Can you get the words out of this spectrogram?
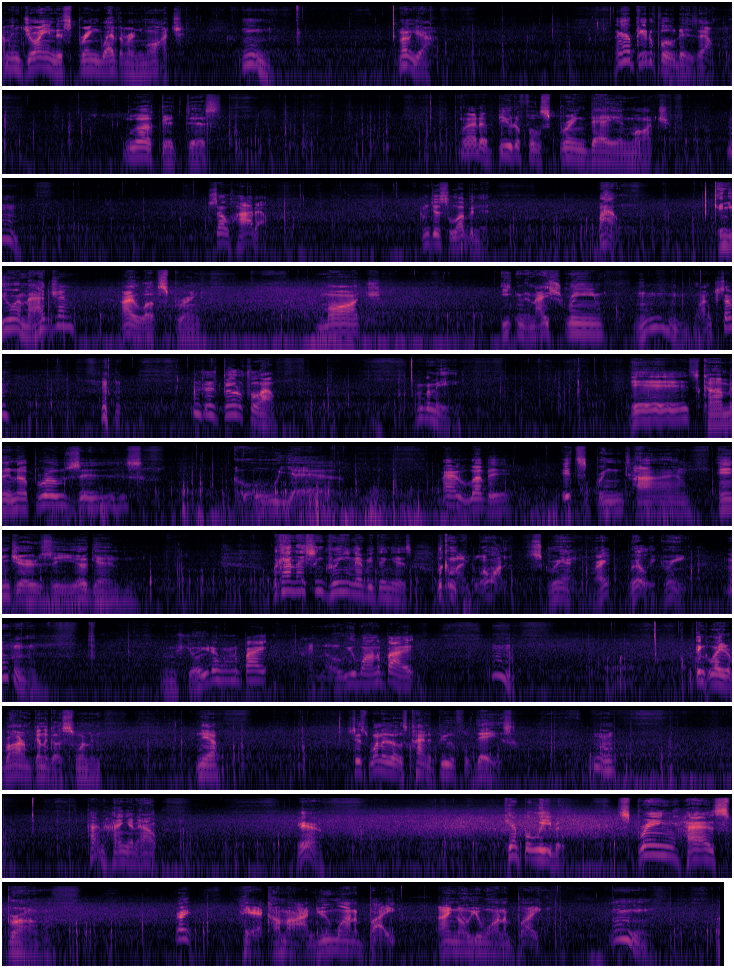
I'm enjoying the spring weather in March. Mmm. Oh yeah. Look how beautiful it is out. Look at this. What a beautiful spring day in March. Hmm. So hot out. I'm just loving it. Wow. Can you imagine? I love spring. March. Eating an ice cream. Mmm, want some? it's just beautiful out. Look at me. It's coming up roses. Oh yeah. I love it. It's springtime in Jersey again. Look how nice and green everything is. Look at my lawn. It's green, right? Really green. Mm-hmm. You sure you don't want to bite? I know you want to bite. Hmm. I think later on I'm going to go swimming. Yeah. It's just one of those kind of beautiful days. You know, kind of hanging out. Yeah. Can't believe it. Spring has sprung. Right? Yeah, come on. You want to bite. I know you want to bite. Mmm.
